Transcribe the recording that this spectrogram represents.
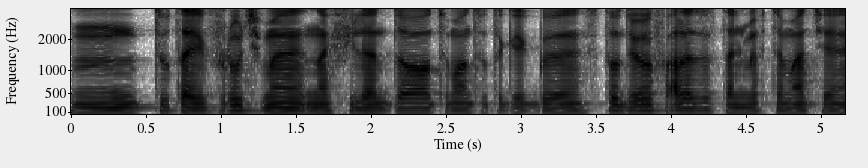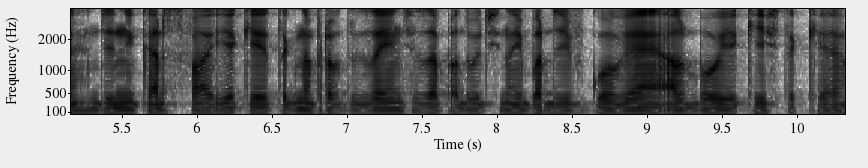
Mm, Tutaj wróćmy na chwilę do tematu tak jakby studiów, ale zostańmy w temacie dziennikarstwa. Jakie tak naprawdę zajęcia zapadły Ci najbardziej w głowie, albo jakieś takie,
